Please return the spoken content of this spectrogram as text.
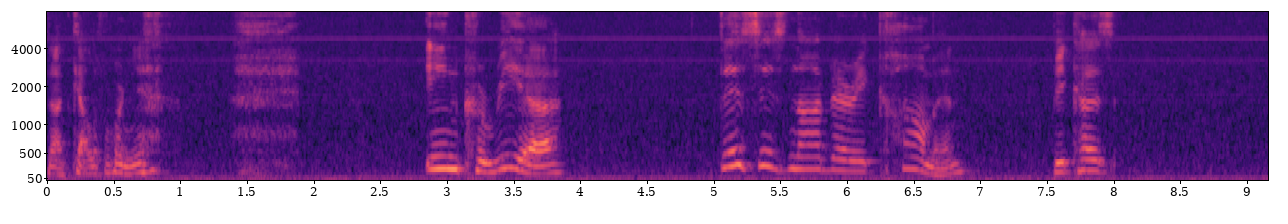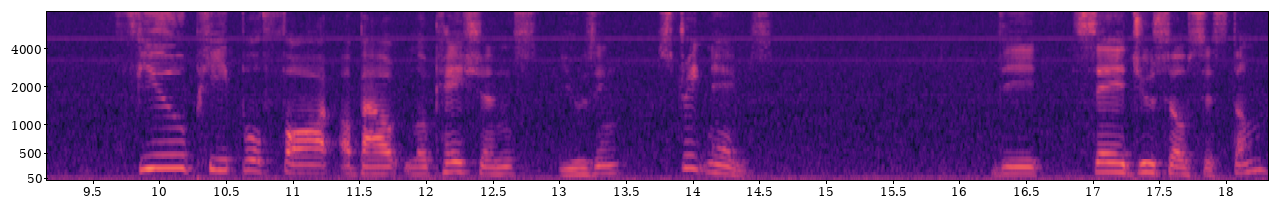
not California, in Korea, this is not very common because few people thought about locations using street names. The Seijuso system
